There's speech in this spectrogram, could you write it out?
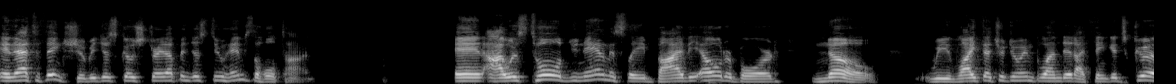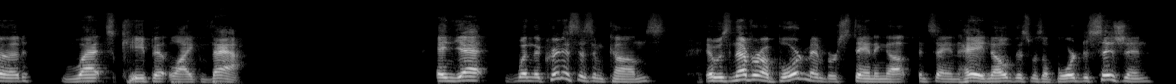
And that's the thing. Should we just go straight up and just do hymns the whole time? And I was told unanimously by the elder board, no, we like that you're doing blended. I think it's good. Let's keep it like that. And yet, when the criticism comes, it was never a board member standing up and saying, hey, no, this was a board decision.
